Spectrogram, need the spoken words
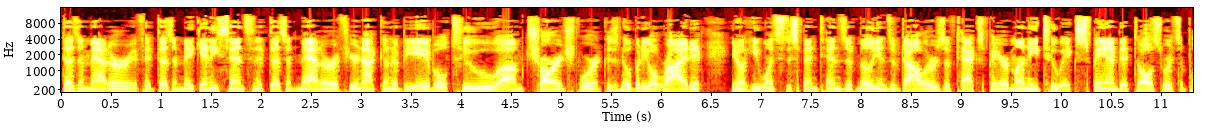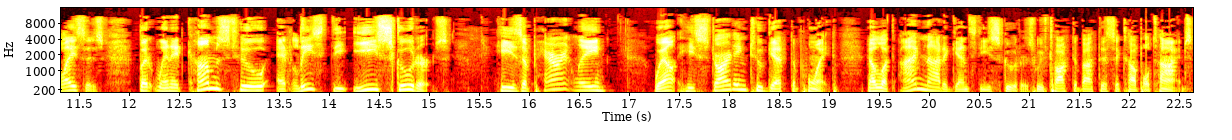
Doesn't matter if it doesn't make any sense, and it doesn't matter if you're not going to be able to um, charge for it because nobody will ride it. You know, he wants to spend tens of millions of dollars of taxpayer money to expand it to all sorts of places. But when it comes to at least the e-scooters, he's apparently well, he's starting to get the point. Now, look, I'm not against e scooters. We've talked about this a couple times.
